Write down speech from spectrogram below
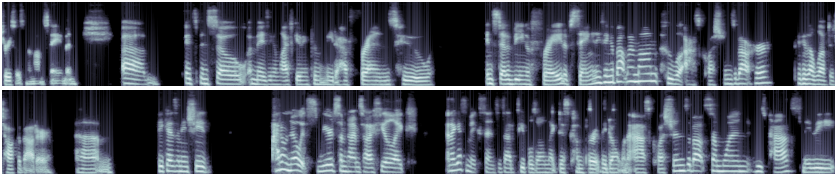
Teresa is my mom's name, and um, it's been so amazing and life giving for me to have friends who, instead of being afraid of saying anything about my mom, who will ask questions about her because I love to talk about her. Um, because I mean, she I don't know. It's weird sometimes how I feel like, and I guess it makes sense. It's out of people's own like discomfort. They don't want to ask questions about someone who's passed, maybe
